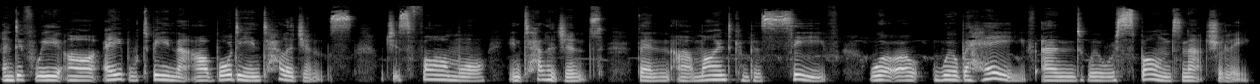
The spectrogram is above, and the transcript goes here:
And if we are able to be in that, our body intelligence, which is far more intelligent than our mind can perceive, will, uh, will behave and will respond naturally.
